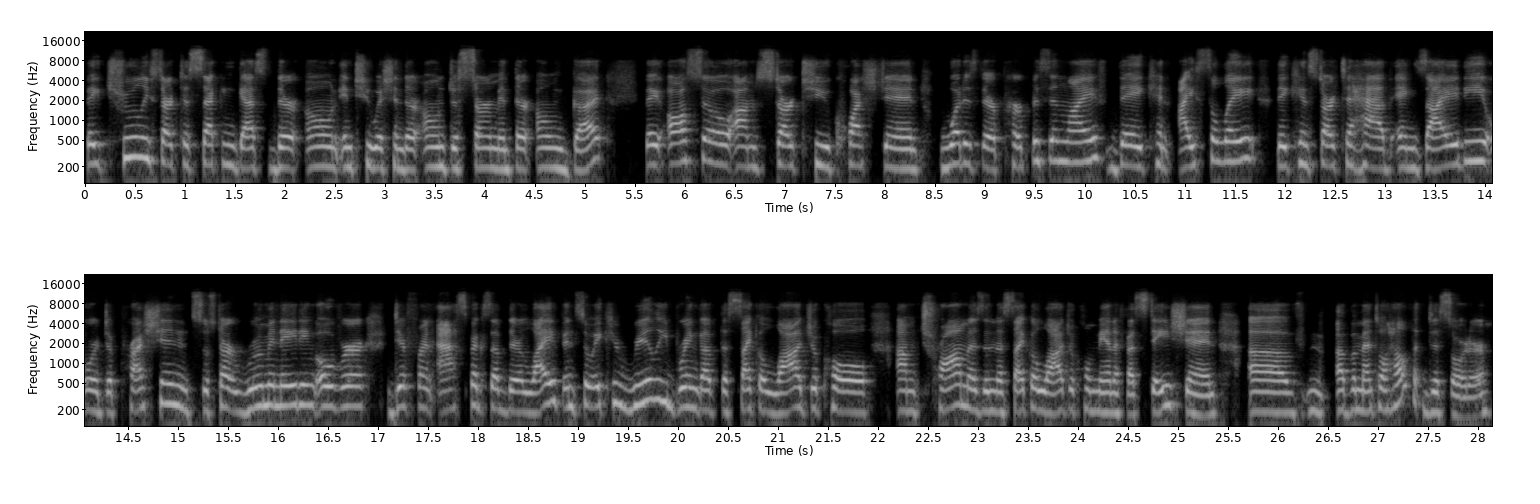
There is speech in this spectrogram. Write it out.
they truly start to second guess their own intuition their own discernment their own gut They also um, start to question what is their purpose in life. They can isolate. They can start to have anxiety or depression. And so start ruminating over different aspects of their life. And so it can really bring up the psychological um, traumas and the psychological manifestation of, of a mental health disorder.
